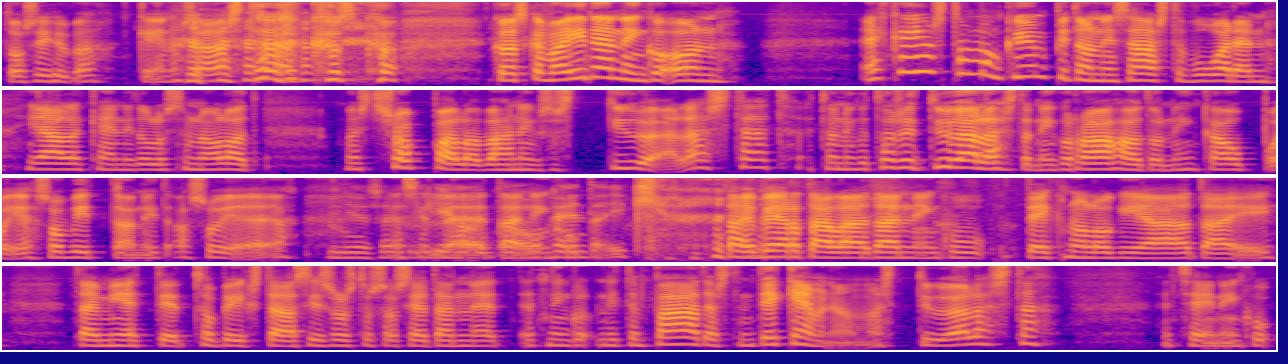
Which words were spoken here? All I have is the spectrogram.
tosi hyvä keino säästää, koska, koska mä itse niinku on, ehkä just mun kymppitonnin säästö vuoden jälkeen, niin tullut sellainen olo, että Mielestäni shoppailu on vähän niin kuin työlästä, että, että on niin kuin tosi työlästä niin kuin raahautua niihin kauppoihin ja sovittaa niitä asuja. Ja, ja se on ja silleen, tai, niin kuin, ikinä. tai vertailla jotain niin kuin teknologiaa tai, tai miettiä, että sopiiko tämä sisustusasia tänne, että, että niin kuin, niiden päätösten tekeminen on mielestäni työlästä. Että se ei, niin kuin,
